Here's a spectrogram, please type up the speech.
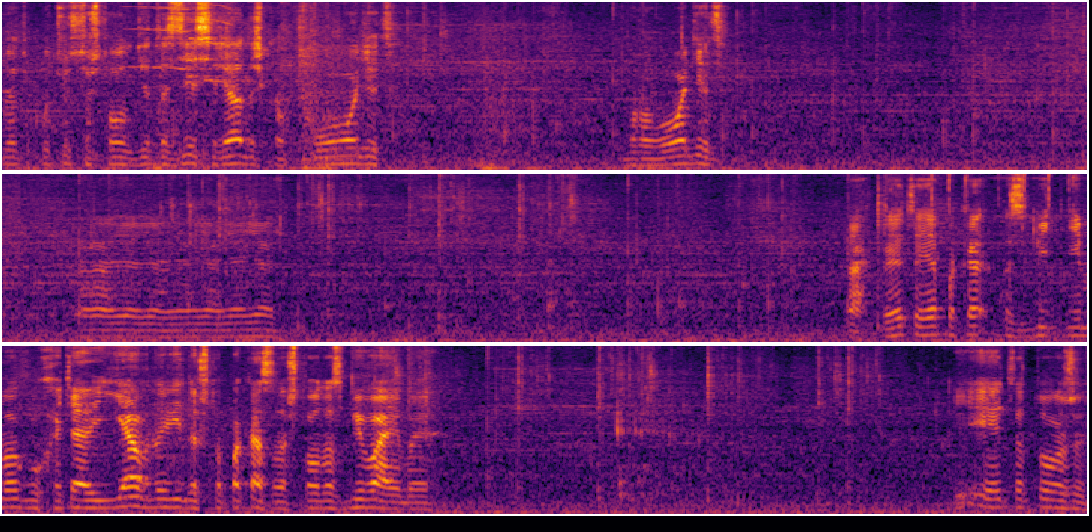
Я такое чувство, что он где-то здесь рядышком ходит. Бродит. Ай-яй-яй-яй-яй-яй. Так, это я пока сбить не могу. Хотя явно видно, что показано, что она сбиваемая. И это тоже.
